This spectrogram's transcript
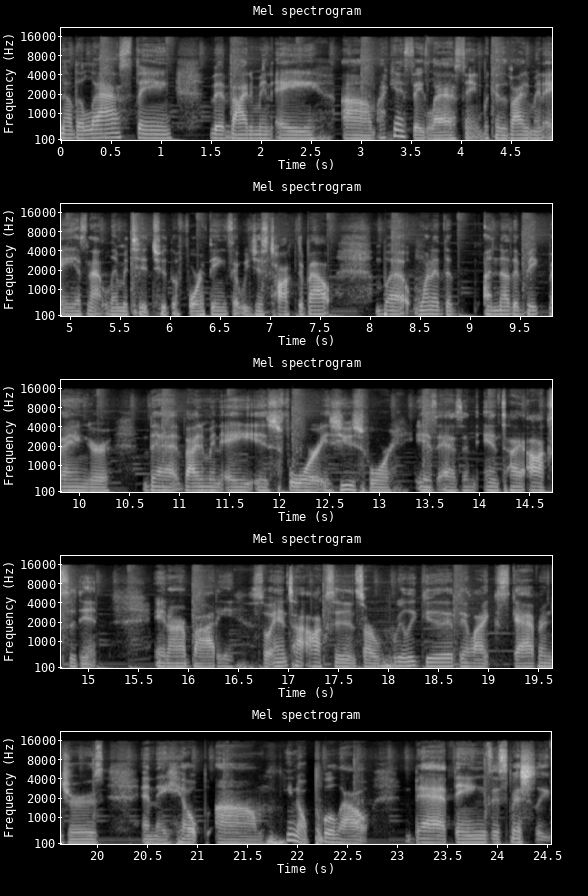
Now, the last thing that vitamin A, um, I can't say last thing because vitamin A is not limited to the four things that we just talked about. But one of the another big banger that vitamin A is for, is used for, is as an antioxidant in our body. So antioxidants are really good. They're like scavengers and they help um, you know, pull out bad things, especially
